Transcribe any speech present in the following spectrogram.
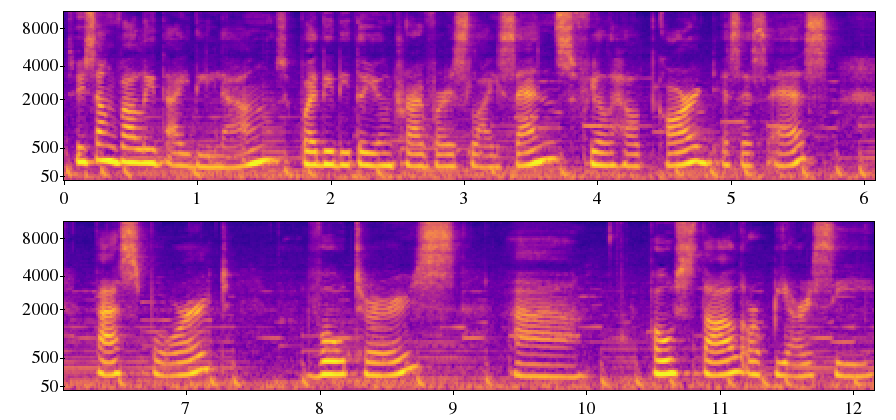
So, isang valid ID lang. So, pwede dito yung driver's license, PhilHealth card, SSS, passport, voters, uh, postal or PRC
